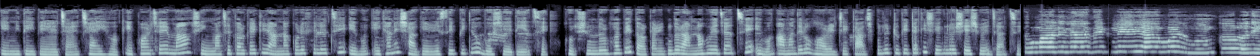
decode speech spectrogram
এমনিতেই বেড়ে যায়। যাই হোক, এ পর্যায়ে মা শিং মাছের তরকারিটি রান্না করে ফেলেছে এবং এখানে শাকের রেসিপিটিও বসিয়ে দিয়েছে। খুব সুন্দরভাবে তরকারিগুলো রান্না হয়ে যাচ্ছে এবং আমাদেরও ঘরের যে কাজগুলো টুকিটাকি সেগুলো শেষ হয়ে যাচ্ছে। তোমার না দেখলে আমার মন করে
